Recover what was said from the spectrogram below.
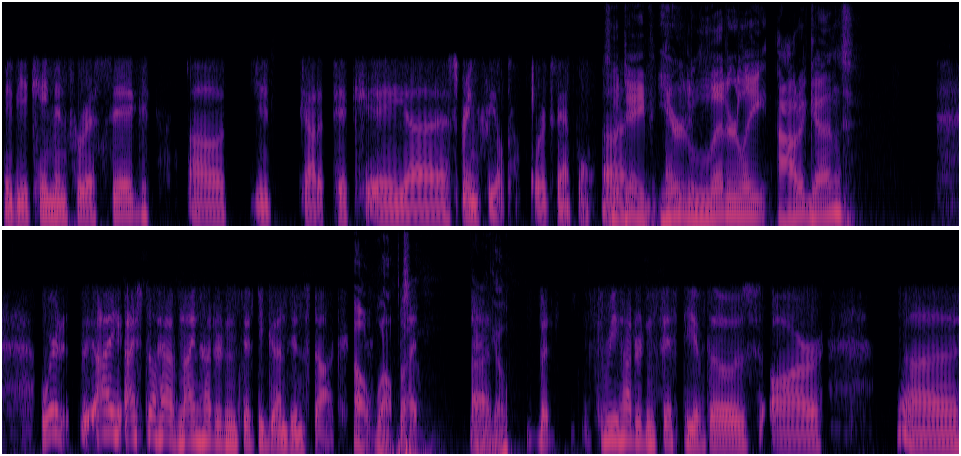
Maybe you came in for a SIG, uh, you got to pick a uh, Springfield, for example. So, Uh, Dave, you're literally out of guns. We're, I, I still have 950 guns in stock, Oh well, but there uh, you go. but 350 of those are uh,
